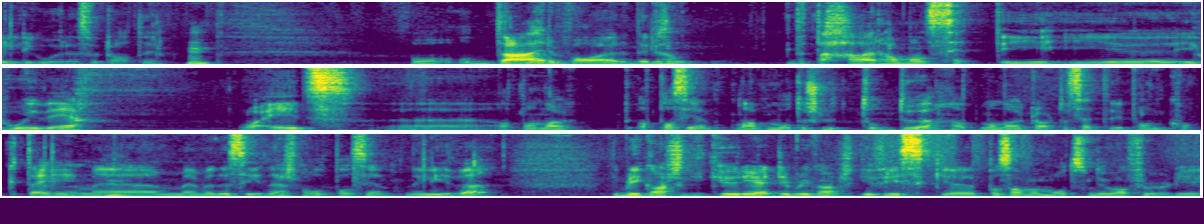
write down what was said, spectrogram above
veldig gode resultater. Mm. Og, og der var det liksom Dette her har man sett i, i, i hiv og aids. eh, at, man har, at pasientene har på en måte sluttet å dø. At man har klart å sette dem på en cocktail med, med medisiner som holdt pasienten i live. De blir kanskje ikke kurert, de blir kanskje ikke friske på samme måte som de var før de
